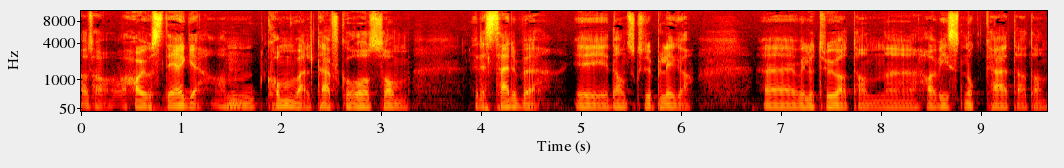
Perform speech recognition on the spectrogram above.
altså, har jo steget. Han Mm. kom vel til FKH som reserve i dansk superliga. Eh, Jeg vil jo tro at han eh, har vist nok her til at han,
